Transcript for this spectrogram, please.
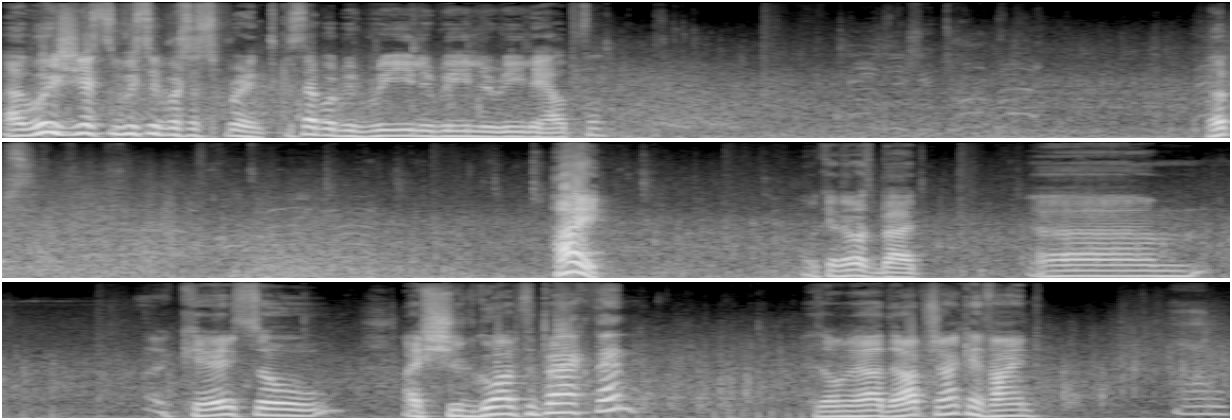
I wish wish it was a sprint, because that would be really, really, really helpful. Oops. Hi! Okay, that was bad. Um, okay, so I should go up the back then? It's the only other option I can find. Um.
